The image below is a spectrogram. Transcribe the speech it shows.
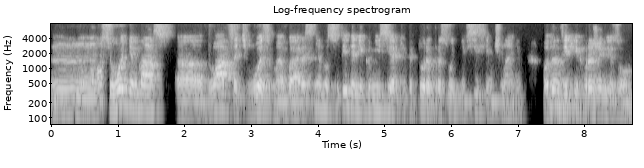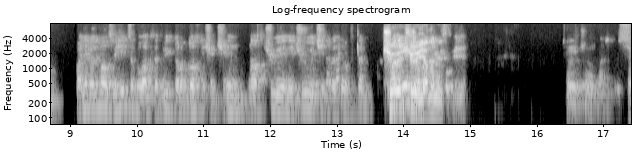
М, Сьогодні в нас е, 28 вересня. На засіданні комісії архітектури присутні всі сім членів, один з яких в режимі Zoom. Пані Людмила, зв'яжіться, будь ласка, з Віктором Доскічем, чи він нас чує, не чує, чи не Чую, чую, я на місці. Чую, чую. Все.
